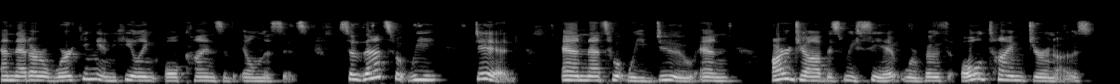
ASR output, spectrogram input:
and that are working and healing all kinds of illnesses. So that's what we did, and that's what we do. And our job, as we see it, we're both old time journos.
